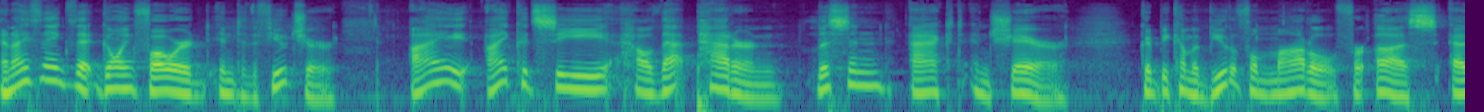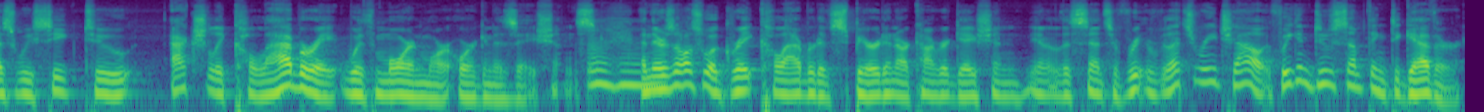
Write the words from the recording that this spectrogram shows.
And I think that going forward into the future, I I could see how that pattern, listen, act, and share, could become a beautiful model for us as we seek to actually collaborate with more and more organizations. Mm-hmm. And there's also a great collaborative spirit in our congregation, you know, the sense of re- let's reach out. If we can do something together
